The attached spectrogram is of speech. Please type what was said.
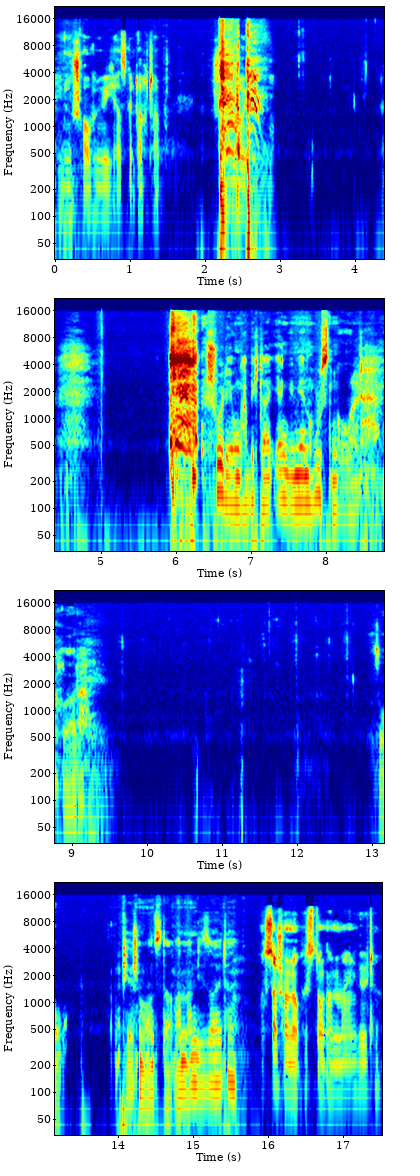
Wie eine Schaufel, wie ich erst gedacht habe. Entschuldigung, habe ich da irgendwie mir einen Husten geholt gerade. So, pirschen wir uns da ran an die Seite. Du hast doch schon eine Rüstung an, meine Güte.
